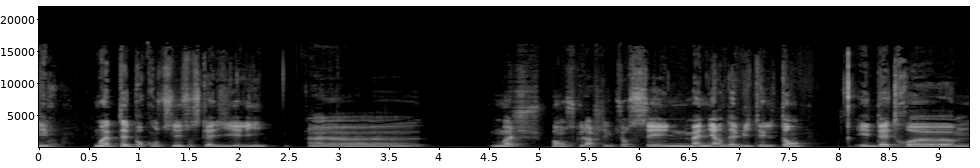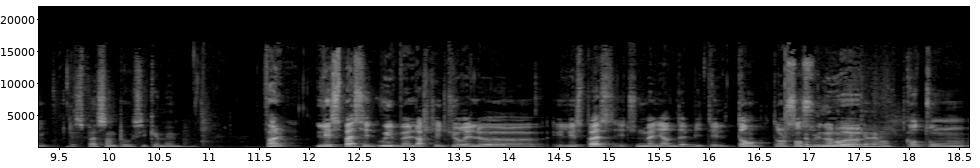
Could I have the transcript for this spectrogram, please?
Et moi, peut-être pour continuer sur ce qu'a dit Ellie, euh, moi je pense que l'architecture c'est une manière d'habiter le temps et d'être. euh, L'espace un peu aussi quand même. Enfin, l'espace, est, oui, ben, l'architecture et, le, et l'espace est une manière d'habiter le temps, dans le sens Ah oui, où non, non, euh, quand on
